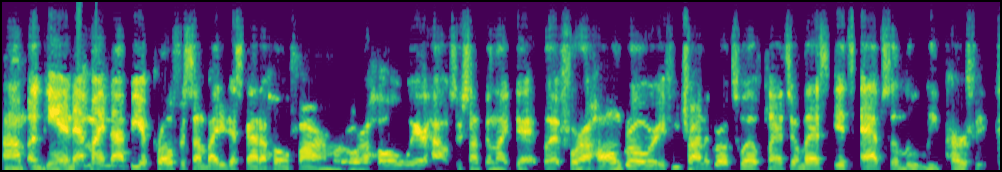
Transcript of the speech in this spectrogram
Um, again, that might not be a pro for somebody that's got a whole farm or, or a whole warehouse or something like that. But for a home grower, if you're trying to grow 12 plants or less, it's absolutely perfect,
